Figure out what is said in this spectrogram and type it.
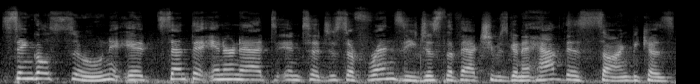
Single Soon. It sent the internet into just a frenzy, just the fact she was going to have this song because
